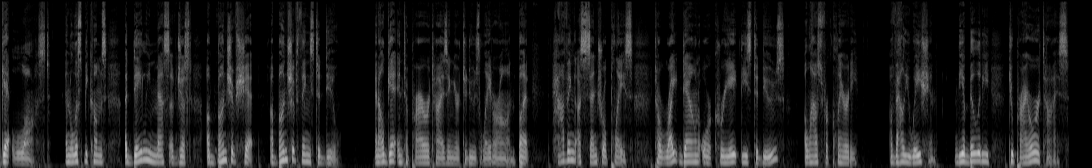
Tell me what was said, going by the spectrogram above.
get lost and the list becomes a daily mess of just a bunch of shit, a bunch of things to do. And I'll get into prioritizing your to dos later on, but having a central place to write down or create these to dos allows for clarity, evaluation, the ability to prioritize.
